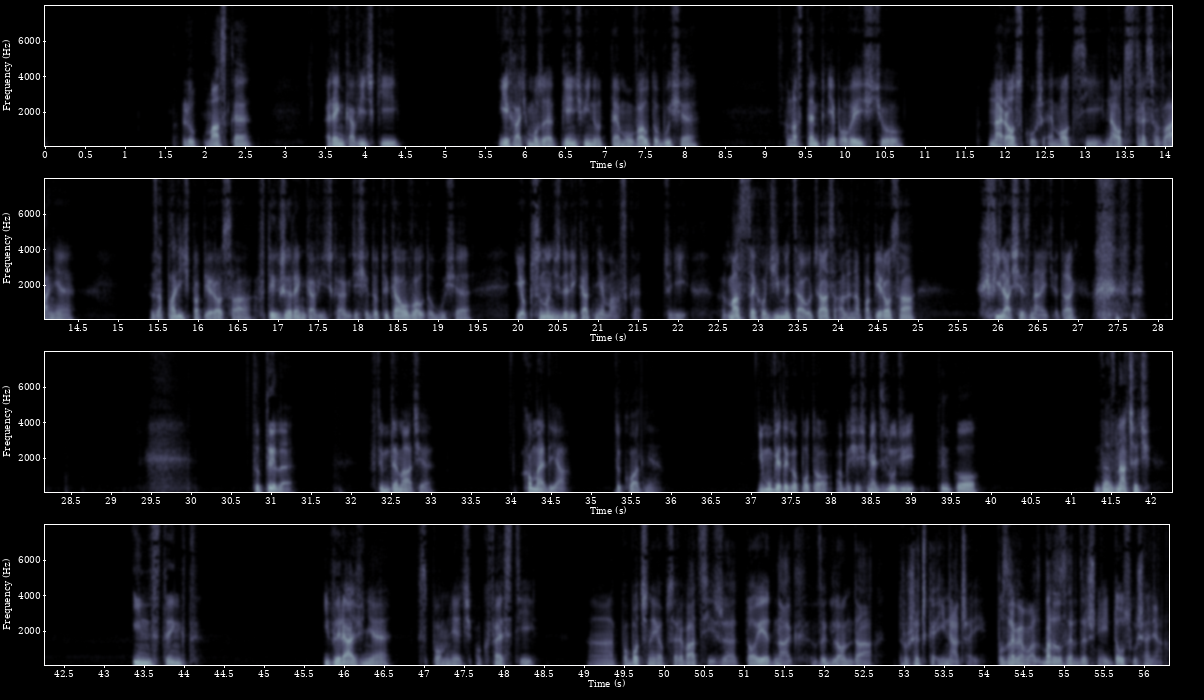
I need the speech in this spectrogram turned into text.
lub maskę, rękawiczki, jechać może 5 minut temu w autobusie, a następnie po wyjściu na rozkusz emocji, na odstresowanie, zapalić papierosa w tychże rękawiczkach, gdzie się dotykało w autobusie i obsunąć delikatnie maskę. Czyli w masce chodzimy cały czas, ale na papierosa chwila się znajdzie, tak? to tyle w tym temacie. Komedia. Dokładnie. Nie mówię tego po to, aby się śmiać z ludzi, tylko zaznaczyć instynkt i wyraźnie wspomnieć o kwestii e, pobocznej obserwacji, że to jednak wygląda troszeczkę inaczej. Pozdrawiam Was bardzo serdecznie i do usłyszenia.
